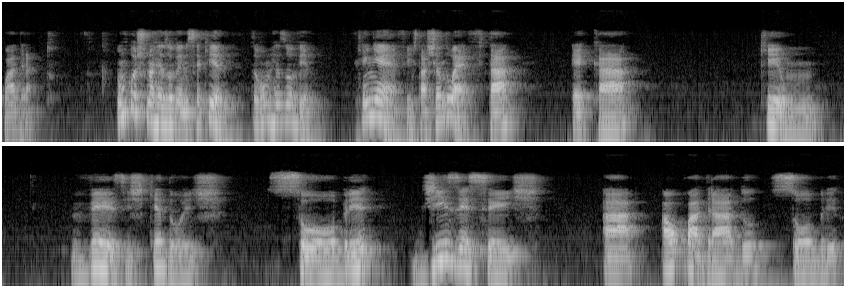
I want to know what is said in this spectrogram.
quadrado. Vamos continuar resolvendo isso aqui? Então vamos resolver. Quem é F? A gente está achando F, tá? É K, Q1 vezes Q2 sobre 16A ao quadrado sobre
